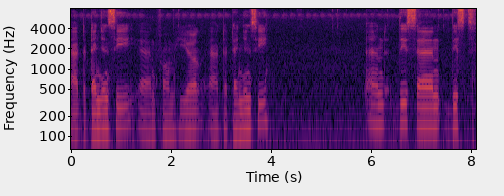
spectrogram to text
Add the tangency and from here add the tangency. And this and this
